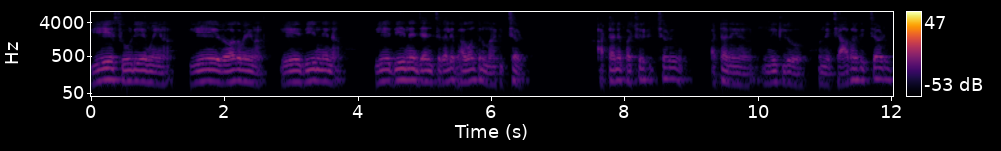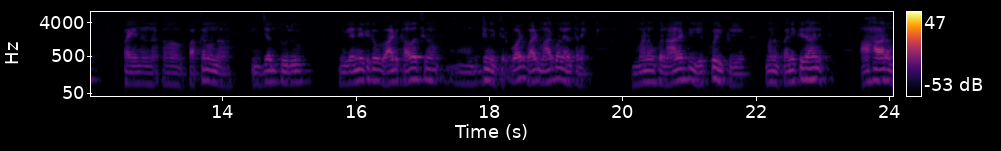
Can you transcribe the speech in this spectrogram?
ఏ సోడియమైనా ఏ రోగమైనా ఏ దీన్నైనా ఏ దీన్నే జయించగలి భగవంతుడు మనకిచ్చాడు. అట్టనే పక్షులకి ఇచ్చాడు అట్టనే నీటిలో ఉన్న చేపలకి ఇచ్చాడు పైన పక్కన ఉన్న జంతువులు ఇవన్నిటికీ వాడికి కావాల్సిన బుద్ధిని ఇచ్చాడు. వాడు వాడి మార్గంలో వెళ్తున్నాయి. మనం ఒక నాలెడ్జ్ ఎక్కువైపోయి మనం పనికిరాని ఆహారం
